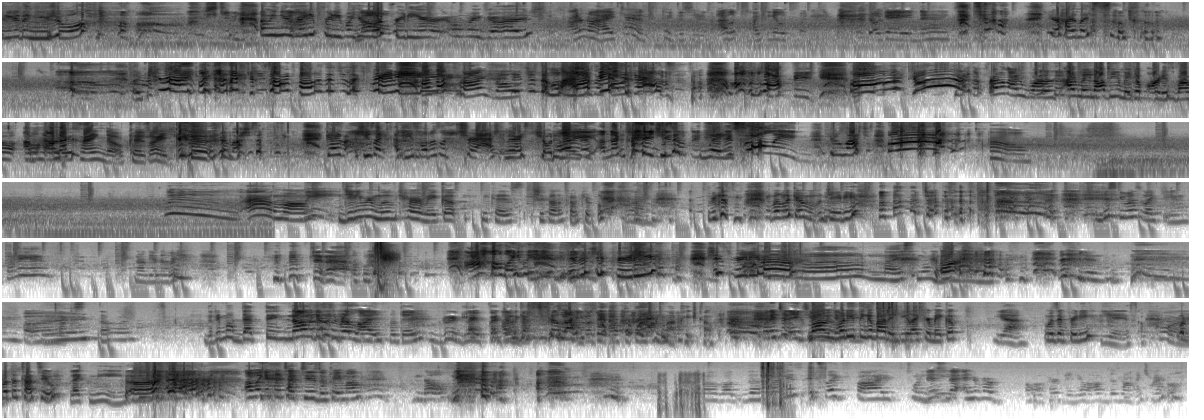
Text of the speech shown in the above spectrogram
Prettier than usual. I'm just kidding. I mean, you're already pretty, but you're No. more prettier. Oh my gosh. I don't know. I can't take this serious. I look. I think I look funny. Okay, next. Your highlight's so close. I'm I'm crying on photos and she looks pretty. I'm not crying, bro. It's just the I'm lashes laughing. I'm laughing. Oh my god. Guys, I'm proud of my work. I may not be a makeup artist, but I'm, I'm, artist. crying though, cause like. Lashes are Guys, she's like, these photos look trash. And then I showed him. Wait, I'm not crying. She said, something. wait. It's falling. Your lashes. Ah! Oh. Woo! Ow! Mom. Wait. Jenny removed her makeup because she felt uncomfortable. because, but look at Jenny. Just give us like thing. No, the other way. Ah, why are you hitting me? Isn't she pretty? She's pretty, huh? Wow, nice naman. Oh. Next one. Remove that thing. no, because it's real life, okay? Real life ka I'm dyan. gonna real life. Bato ako ka dyan makita. When I turn 18, Mom, what do you think about it? Do you like your makeup? Yeah, Was it pretty? yes, of course. What about the tattoo? Like me. Uh, I'm gonna get the tattoos, okay, mom? No. well, the sun is, it's like 5.28. This is the end of our oh her video. This is not my channel.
